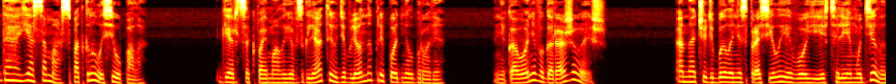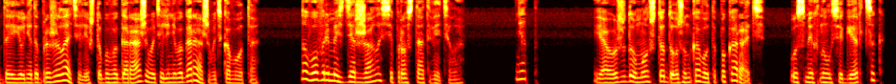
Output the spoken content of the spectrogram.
«Да, я сама споткнулась и упала». Герцог поймал ее взгляд и удивленно приподнял брови. «Никого не выгораживаешь?» Она чуть было не спросила его, есть ли ему дело до ее недоброжелателей, чтобы выгораживать или не выгораживать кого-то, но вовремя сдержалась и просто ответила. «Нет». «Я уж думал, что должен кого-то покарать», — усмехнулся герцог,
